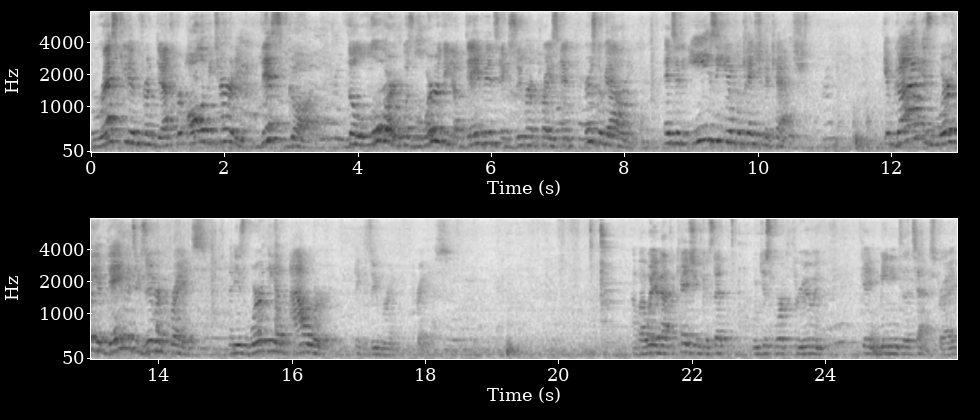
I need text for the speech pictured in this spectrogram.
rescued him from death for all of eternity. This God, the Lord, was worthy of David's exuberant praise. And here's the reality it's an easy implication to catch. If God is worthy of David's exuberant praise, then he's worthy of our exuberant praise. Now, by way of application, because that we just worked through and gave meaning to the text, right?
